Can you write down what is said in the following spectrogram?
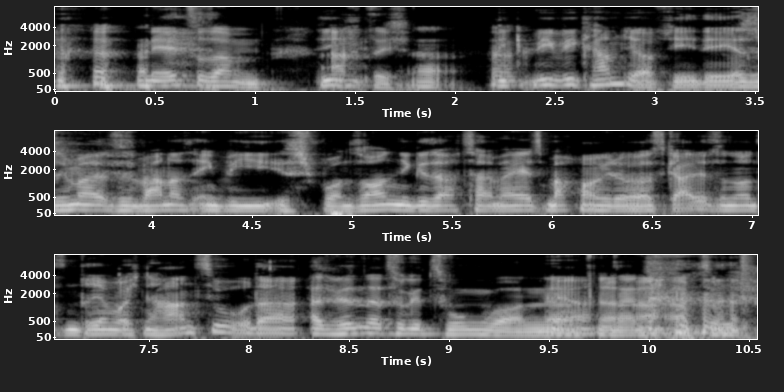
nee, zusammen. Die- 80. Ja. Wie, wie, wie kamt ihr auf die Idee? Also ich meine, waren das irgendwie Sponsoren, die gesagt haben, hey, jetzt machen wir wieder was Geiles, ansonsten drehen wir euch einen Hahn zu oder? Also wir sind dazu gezwungen worden, ja. Ja. Nein, absolut.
